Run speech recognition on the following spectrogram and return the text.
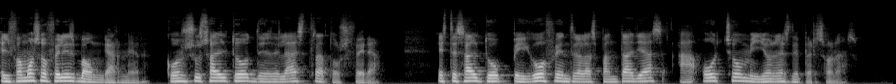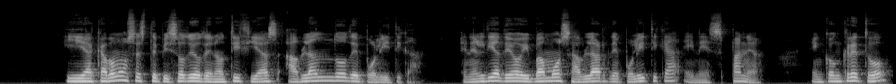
el famoso Felix Baumgartner, con su salto desde la estratosfera. Este salto pegó frente a las pantallas a 8 millones de personas. Y acabamos este episodio de noticias hablando de política. En el día de hoy vamos a hablar de política en España. En concreto,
